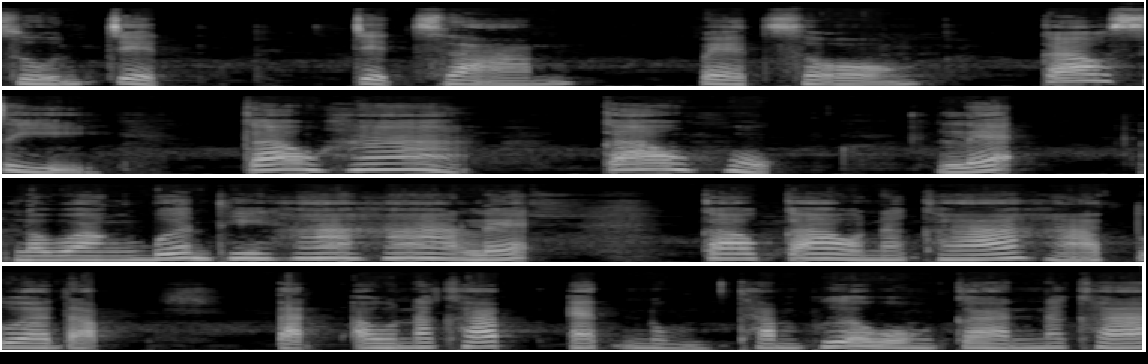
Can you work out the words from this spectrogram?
07 73 82 94 95 96 และระวังเบื้อนที่ 55 และ 99 นะคะ หาตัวดับ ตัดเอานะครับ แอดหนุ่มทำเพื่อวงการนะคะ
